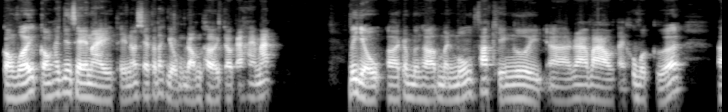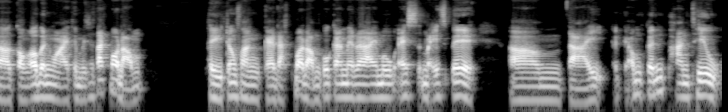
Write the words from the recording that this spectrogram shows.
Còn với con hát chính xe này thì nó sẽ có tác dụng đồng thời cho cả hai mắt. Ví dụ à, trong trường hợp mình muốn phát hiện người à, ra vào tại khu vực cửa à, còn ở bên ngoài thì mình sẽ tắt báo động. Thì trong phần cài đặt báo động của camera IMU S7SP um, tại cái ống kính Pantil uh,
